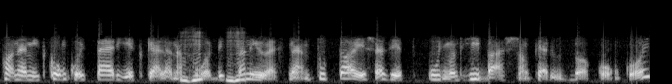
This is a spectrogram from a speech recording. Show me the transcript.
hanem itt konkoly perjét kellene uh-huh, fordítani, uh-huh. ő ezt nem tudta, és ezért úgymond hibásan került be a konkoly.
